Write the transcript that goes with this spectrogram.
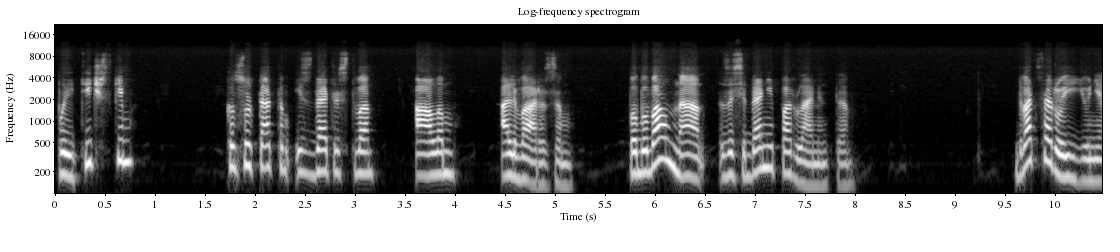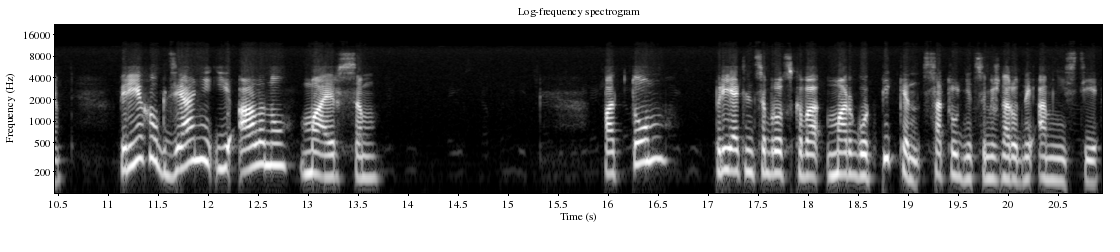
поэтическим консультантом издательства Алом Альварезом. Побывал на заседании парламента. 22 июня. Переехал к Диане и Алану Майерсам. Потом приятельница Бродского Марго Пиккен, сотрудница Международной амнистии,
